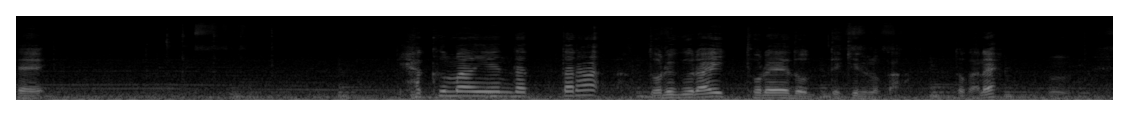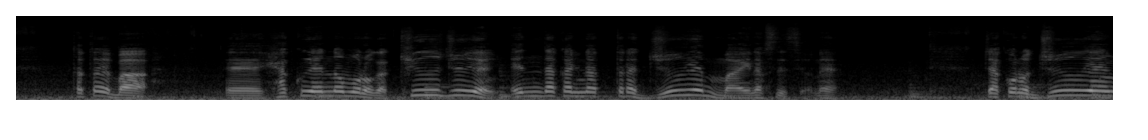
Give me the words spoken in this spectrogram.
えー、100万円だったらどれぐらいトレードできるのかとかね、例えば、えー、100円のものが90円円高になったら10円マイナスですよね。じゃあこの10円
